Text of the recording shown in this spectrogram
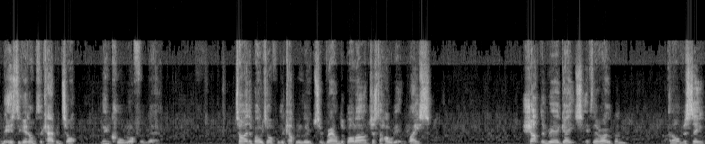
than it is to get onto the cabin top and then crawl off from there. Tie the boat off with a couple of loops around the bollard just to hold it in place. Shut the rear gates if they're open and obviously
